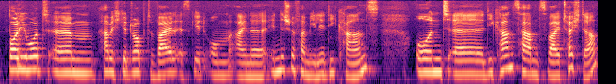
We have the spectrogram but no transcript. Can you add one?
Bollywood ähm, habe ich gedroppt, weil es geht um eine indische Familie, die Khans. Und äh, die Khans haben zwei Töchter.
